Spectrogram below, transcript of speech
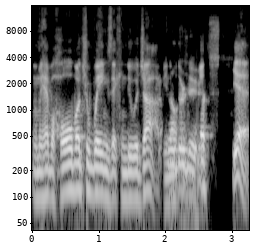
and we have a whole bunch of wings that can do a job. You know, they dudes. yeah.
